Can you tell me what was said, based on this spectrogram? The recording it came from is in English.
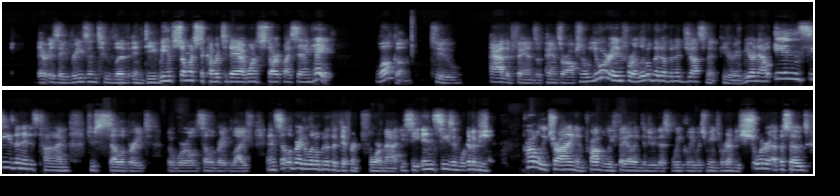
There is a reason to live indeed. We have so much to cover today. I want to start by saying, hey, welcome to avid fans of Pants Are Optional. You are in for a little bit of an adjustment period. We are now in season. It is time to celebrate the world, celebrate life, and celebrate a little bit of a different format. You see, in season, we're going to be probably trying and probably failing to do this weekly, which means we're going to be shorter episodes.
